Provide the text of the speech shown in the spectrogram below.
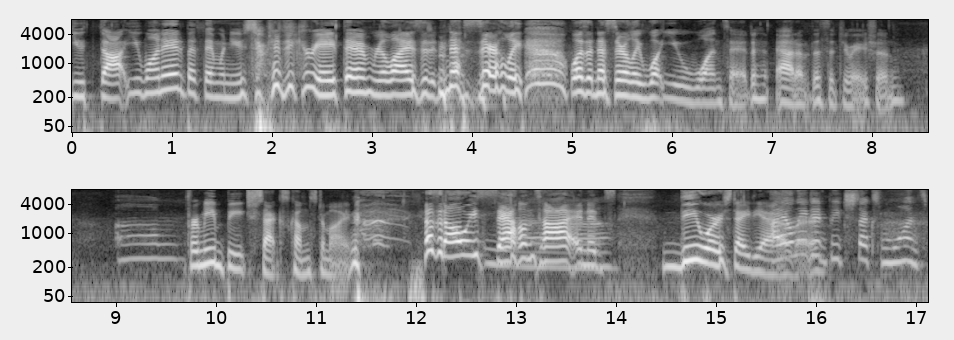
you thought you wanted, but then when you started to create them, realized that it necessarily wasn't necessarily what you wanted out of the situation? Um, For me, beach sex comes to mind because it always sounds hot and it's the worst idea. I only did beach sex once,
